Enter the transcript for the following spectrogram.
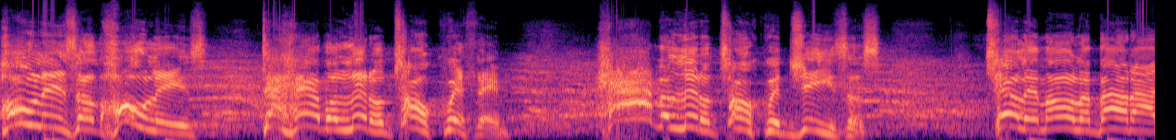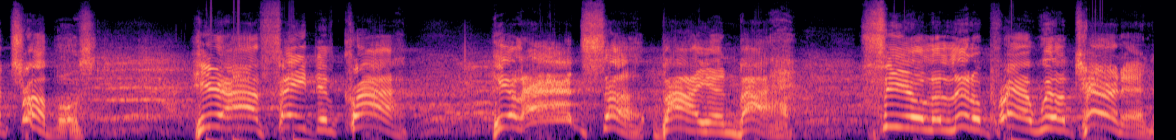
holies of holies to have a little talk with him. A little talk with Jesus tell him all about our troubles. Hear our faintive cry. He'll answer by and by. Feel the little prayer wheel turning.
